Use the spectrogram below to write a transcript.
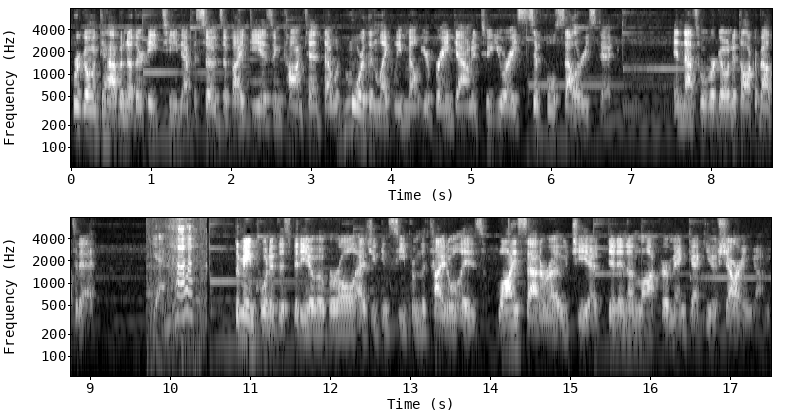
we're going to have another 18 episodes of ideas and content that would more than likely melt your brain down until you are a simple celery stick. And that's what we're going to talk about today. Yeah. The main point of this video overall, as you can see from the title, is why Sadara Uchiha didn't unlock her Mangekyo Sharingan.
